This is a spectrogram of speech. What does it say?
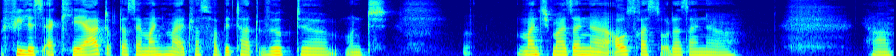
vieles erklärt, dass er manchmal etwas verbittert wirkte und manchmal seine Ausraste oder seine ja,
